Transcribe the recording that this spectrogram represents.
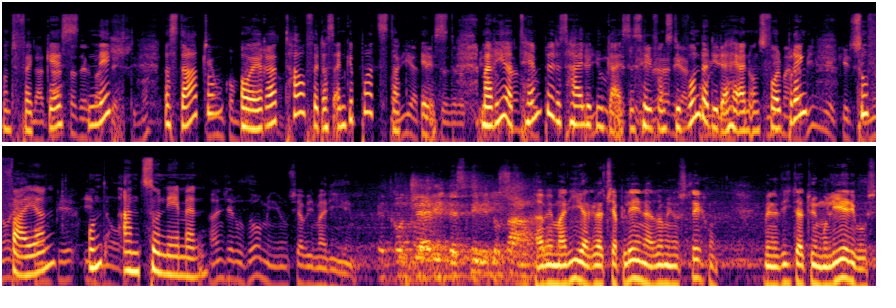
Und vergesst nicht das Datum eurer Taufe, das ein Geburtstag ist. Maria, Tempel des Heiligen Geistes, hilf uns, die Wunder, die der Herr in uns vollbringt, zu feiern und anzunehmen. Ave Maria, grazia plena, Dominus tecum, benedicta tui mulieribus,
